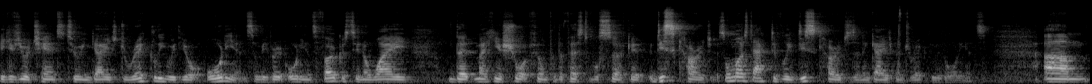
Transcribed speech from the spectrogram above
It gives you a chance to engage directly with your audience and be very audience focused in a way that making a short film for the festival circuit discourages, almost actively discourages an engagement directly with audience. Um,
